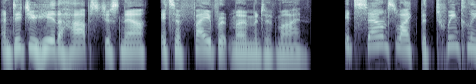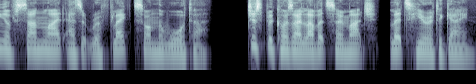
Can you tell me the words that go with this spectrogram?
And did you hear the harps just now? It's a favourite moment of mine. It sounds like the twinkling of sunlight as it reflects on the water. Just because I love it so much, let's hear it again.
